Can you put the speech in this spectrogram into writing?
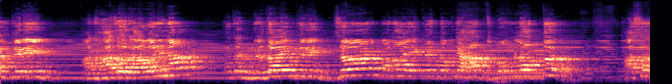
निर्धारण करीन. आणि हा जो रावण आहे ना त्याचं निर्धारण करीन. जर मला एखाद्यामध्ये हात झोंबला तर असा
